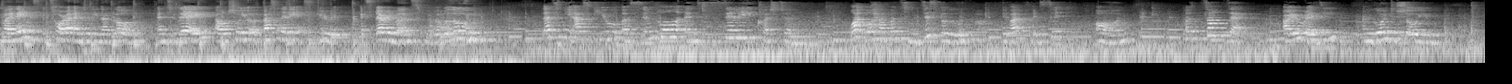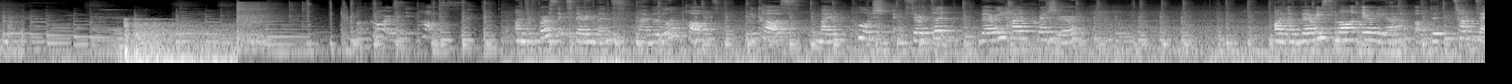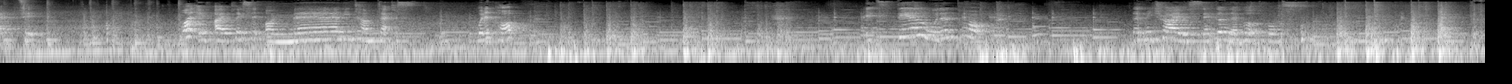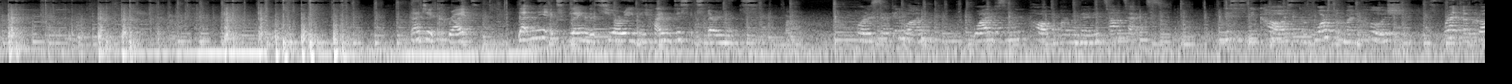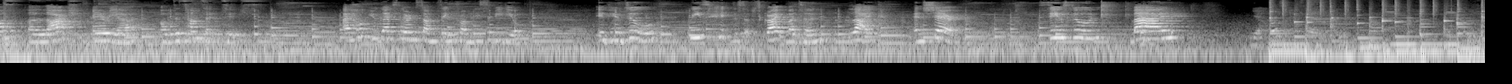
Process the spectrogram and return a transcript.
My name is Victoria Angelina Go, and today I will show you a fascinating experiment with a balloon. Let me ask you a simple and silly question. What will happen to this balloon if I place it on a thumbtack? Are you ready? I'm going to show you. Of course, it pops. On the first experiment, my balloon popped because my push exerted very high pressure on a very small area of the thumbtack tip. What if I place it on many thumbtacks? Would it pop? It still wouldn't pop. Let me try the second level Magic, right? Let me explain the theory behind this experiment. For the second one, why doesn't it pop on many thumbtacks? This is because the force of my push spread across a large area of the thumbtack tips. I hope you guys learned something from this video. If you do, please hit the subscribe button, like, and share. See you soon. Bye. Yeah.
